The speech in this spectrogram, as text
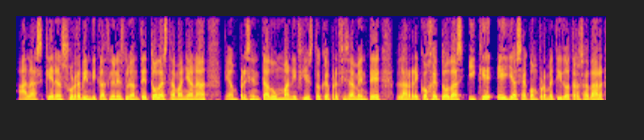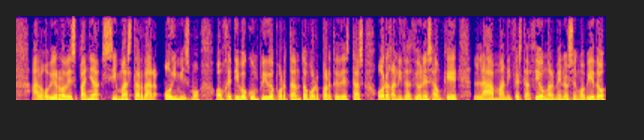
a las que eran sus reivindicaciones durante toda esta mañana. Le han presentado un manifiesto que precisamente las recoge todas y que ella se ha comprometido a trasladar al Gobierno de España sin más tardar hoy mismo. Objetivo cumplido, por tanto, por parte de estas organizaciones, aunque la manifestación, al menos en Oviedo,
